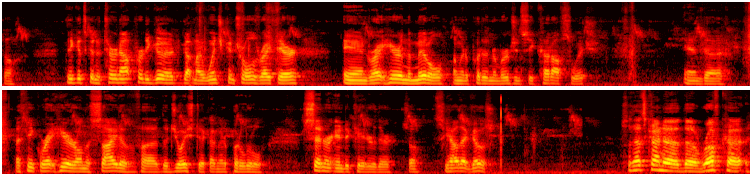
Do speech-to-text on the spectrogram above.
So I think it's going to turn out pretty good. Got my winch controls right there. And right here in the middle, I'm going to put an emergency cutoff switch. And uh, I think right here on the side of uh, the joystick, I'm going to put a little center indicator there. So see how that goes. So that's kind of the rough cut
